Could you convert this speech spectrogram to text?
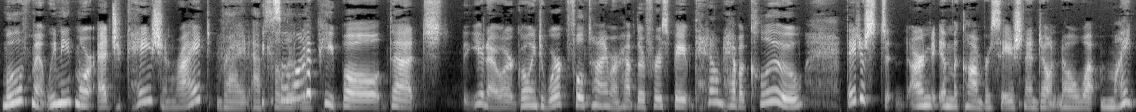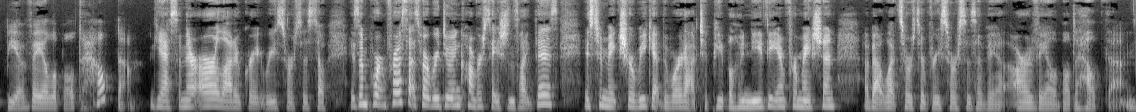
movement. We need more education, right? Right, absolutely. Because a lot of people that you know, are going to work full time or have their first baby, they don't have a clue. They just aren't in the conversation and don't know what might be available to help them. Yes. And there are a lot of great resources. So it's important for us. That's why we're doing conversations like this is to make sure we get the word out to people who need the information about what sorts of resources avail- are available to help them.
